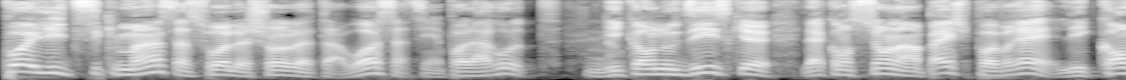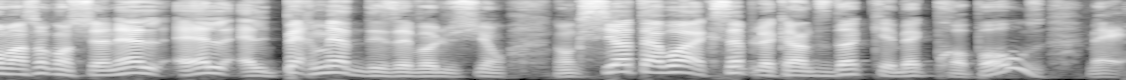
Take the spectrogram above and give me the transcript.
politiquement, ça soit le choix d'Ottawa, ça tient pas la route. Et qu'on nous dise que la Constitution l'empêche, pas vrai. Les conventions constitutionnelles, elles, elles permettent des évolutions. Donc, si Ottawa accepte le candidat que Québec propose, mais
